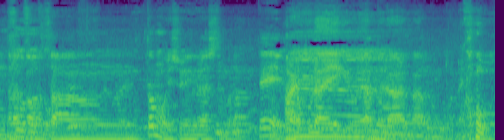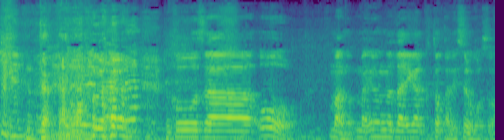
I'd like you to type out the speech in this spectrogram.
うん。荒川さんとも一緒にいらしてもらって、はい枕営業やってるアルバムとね。講座を、まあまあ、いろんな大学とかでそれこそ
